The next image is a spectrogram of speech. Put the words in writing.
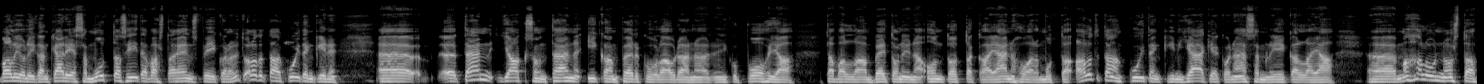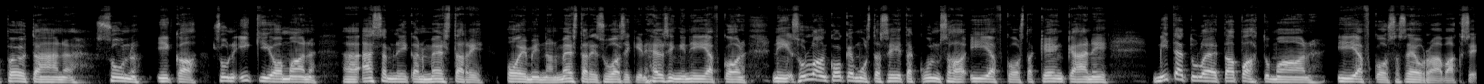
valioliikan kärjessä, mutta siitä vasta ensi viikolla. Nyt aloitetaan kuitenkin äh, tämän jakson, tämän ikan perkuulaudan niin pohja tavallaan betonina on totta kai NHL, mutta aloitetaan kuitenkin jääkiekon SM-liikalla ja äh, mä haluan nostaa pöytään sun ika, sun ikioman äh, SM-liikan mestari poiminnan, mestarisuosikin Helsingin IFK, niin sulla on kokemusta siitä, kun saa IFKsta kenkää, niin mitä tulee tapahtumaan IFKssa seuraavaksi?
